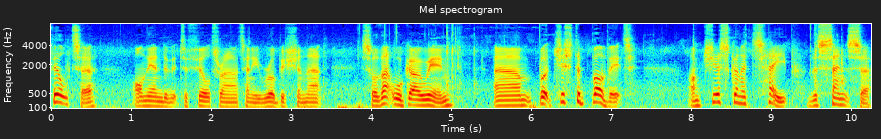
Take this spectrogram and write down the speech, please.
filter on the end of it to filter out any rubbish and that. So that will go in. Um, but just above it I'm just going to tape the sensor.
